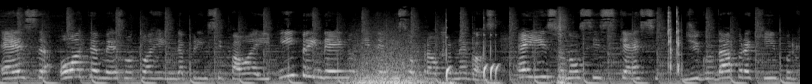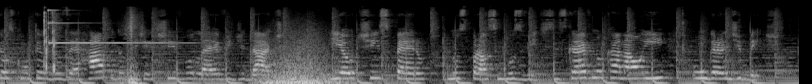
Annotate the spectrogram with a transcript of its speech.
extra ou até mesmo a tua renda principal aí, empreendendo e tendo seu próprio negócio. É isso, não se esquece de grudar por aqui, porque os conteúdos é rápido, objetivo, leve, didático. E eu te espero nos próximos vídeos. Se inscreve no canal e um grande beijo.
